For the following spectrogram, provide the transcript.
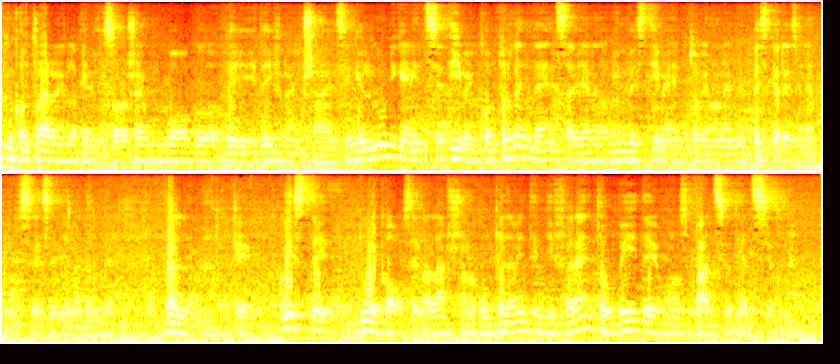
incontrare nella penisola, cioè un luogo dei, dei franchising e l'unica iniziativa in controtendenza viene da un investimento che non è né pescarese né abruzzese, viene dalle, dalle Marche. Queste due cose la lasciano completamente indifferente o vede uno spazio di azione?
